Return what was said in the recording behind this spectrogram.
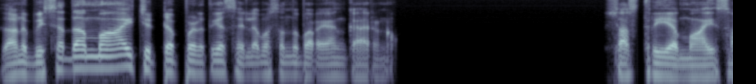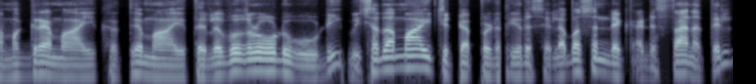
അതാണ് വിശദമായി ചിട്ടപ്പെടുത്തിയ സിലബസ് എന്ന് പറയാൻ കാരണം. ശാസ്ത്രീയമായി സമഗ്രമായി കൃത്യമായി തെളിവുകളോടുകൂടി വിശദമായി ചിട്ടപ്പെടുത്തിയ ഒരു സിലബസിന്റെ അടിസ്ഥാനത്തിൽ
